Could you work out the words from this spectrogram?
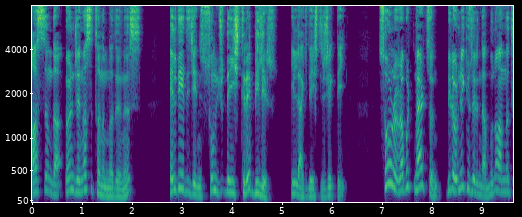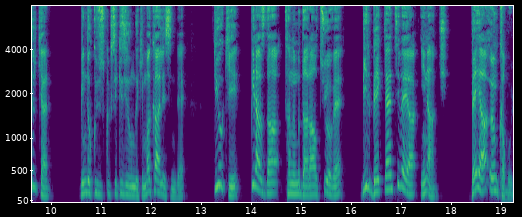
Aslında önce nasıl tanımladığınız elde edeceğiniz sonucu değiştirebilir. İlla ki değiştirecek değil. Sonra Robert Merton bir örnek üzerinden bunu anlatırken 1948 yılındaki makalesinde diyor ki biraz daha tanımı daraltıyor ve bir beklenti veya inanç veya ön kabul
